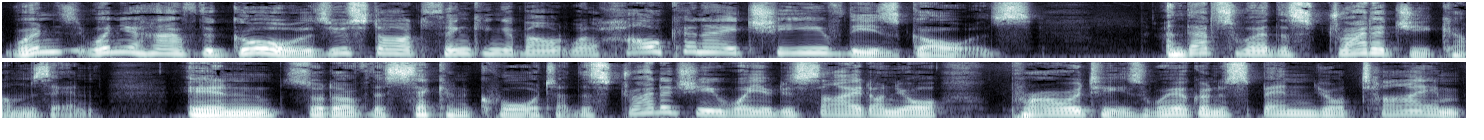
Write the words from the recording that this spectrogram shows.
when, when you have the goals, you start thinking about, well, how can I achieve these goals? And that's where the strategy comes in, in sort of the second quarter. The strategy where you decide on your priorities, where you're going to spend your time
